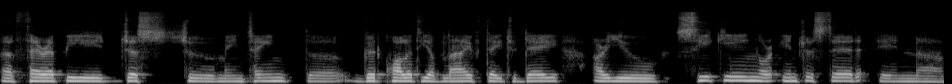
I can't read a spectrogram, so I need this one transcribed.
uh, therapy just to maintain the good quality of life day to day? Are you seeking or interested in uh,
